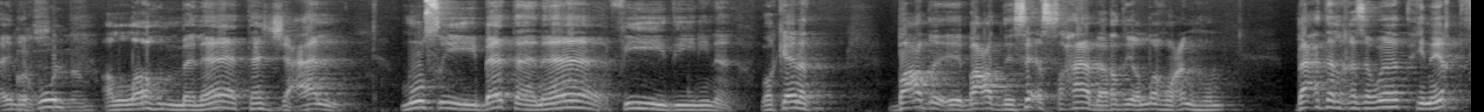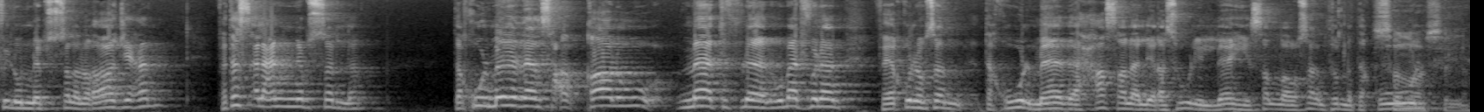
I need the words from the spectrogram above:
أن يقول. اللهم لا تجعل مصيبتنا في ديننا. وكانت بعض بعض نساء الصحابة رضي الله عنهم بعد الغزوات حين يقفل النبي صلى الله عليه وسلم راجعا فتسأل عن النبي صلى الله عليه وسلم. تقول ماذا قالوا مات فلان ومات فلان. فيقول النبي صلى الله عليه وسلم تقول ماذا حصل لرسول الله صلى الله عليه وسلم؟ ثم صلى الله تقول عليه وسلم.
